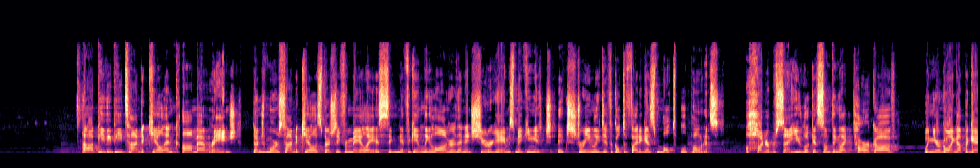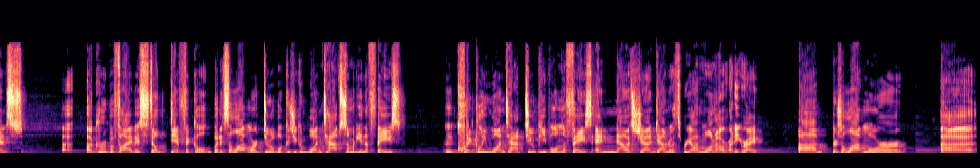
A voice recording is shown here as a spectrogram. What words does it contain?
Uh, PvP time to kill and combat range. Dungeonborne's time to kill, especially for melee, is significantly longer than in shooter games, making it extremely difficult to fight against multiple opponents. 100%. You look at something like Tarkov, when you're going up against a, a group of five, it's still difficult, but it's a lot more doable because you can one tap somebody in the face, quickly one tap two people in the face, and now it's down to a three on one already, right? Um, there's a lot more. Uh,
